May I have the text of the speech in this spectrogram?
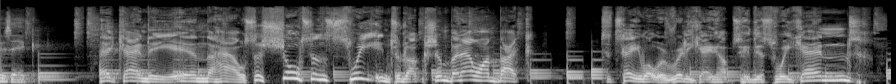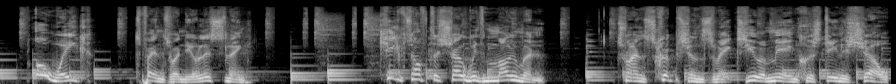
Music. Hedkandi in the house. A short and sweet introduction, but now I'm back to tell you what we're really getting up to this weekend. Or week. Depends when you're listening. Kicked off the show with Moment. Transcriptions mix, youANDme and Kristina Sheli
